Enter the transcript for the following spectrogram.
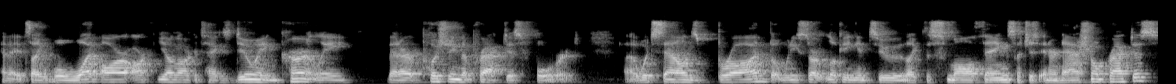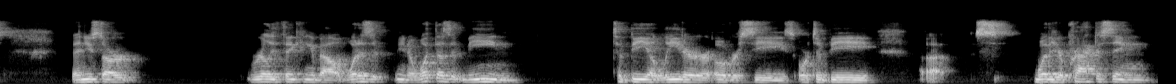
and it's like, well, what are our young architects doing currently that are pushing the practice forward? Uh, which sounds broad, but when you start looking into like the small things such as international practice, then you start really thinking about what is it, you know, what does it mean to be a leader overseas or to be uh, whether you're practicing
